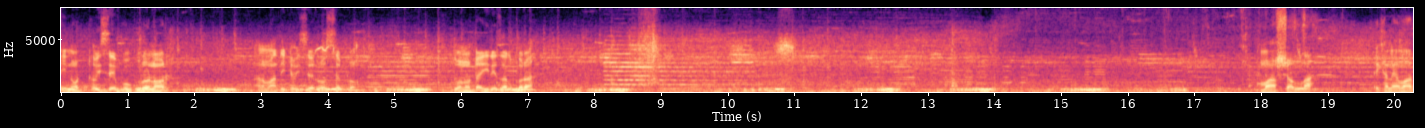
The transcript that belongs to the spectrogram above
এই নট হইছে বগুড়া নর। আর মাদিটা হইছে রসেপ্লন দোনোটাই রেজাল্ট করা। মার্শাল্লাহ এখানে আমার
